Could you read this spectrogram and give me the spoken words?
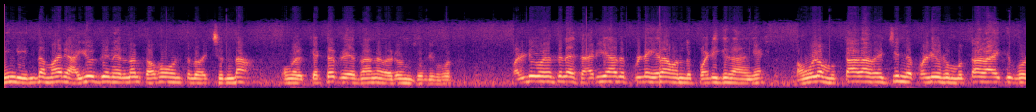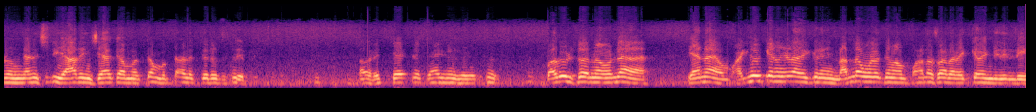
நீங்க இந்த மாதிரி அயோத்தியன் எல்லாம் தபவனத்துல வச்சிருந்தா உங்களுக்கு கெட்ட பேர் தானே வரும்னு சொல்லி போட்டு. பள்ளிக்கூடத்துல அறியாத பிள்ளைங்களாம் வந்து படிக்கிறாங்க. அவங்கள முட்டாளா வச்சு இந்த பள்ளியோட முட்டாளாக்கி போடுவோம் நினைச்சிட்டு யாரையும் சேர்க்காம இருக்க முட்டாளுக்கு திருத்து அவரை கேட்ட கேள்விகளுக்கு பதில் சொன்ன உடனே ஏன்னா அயோக்கியங்களா வைக்கிறீங்க நல்லவங்களுக்கு நான் பாடசாலை வைக்க வேண்டியதில்லை.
